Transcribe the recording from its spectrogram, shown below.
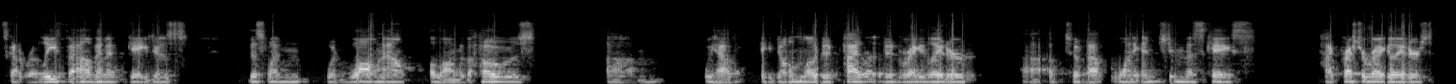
It's got a relief valve in it, gauges. This one would wall mount along with a hose. Um, we have a dome loaded piloted regulator uh, up to about one inch in this case, high pressure regulators,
